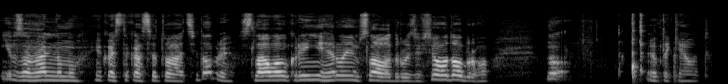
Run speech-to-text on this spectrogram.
І в загальному якась така ситуація. Добре? Слава Україні, героям, слава, друзі. Всього доброго. Ну, отаке от.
